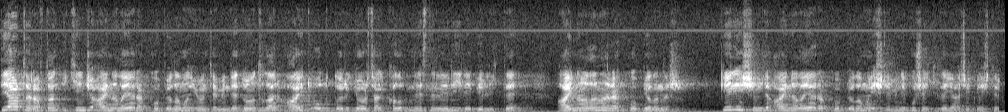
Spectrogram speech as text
Diğer taraftan ikinci aynalayarak kopyalama yönteminde donatılar ait oldukları görsel kalıp nesneleri ile birlikte aynalanarak kopyalanır. Gelin şimdi aynalayarak kopyalama işlemini bu şekilde gerçekleştirelim.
